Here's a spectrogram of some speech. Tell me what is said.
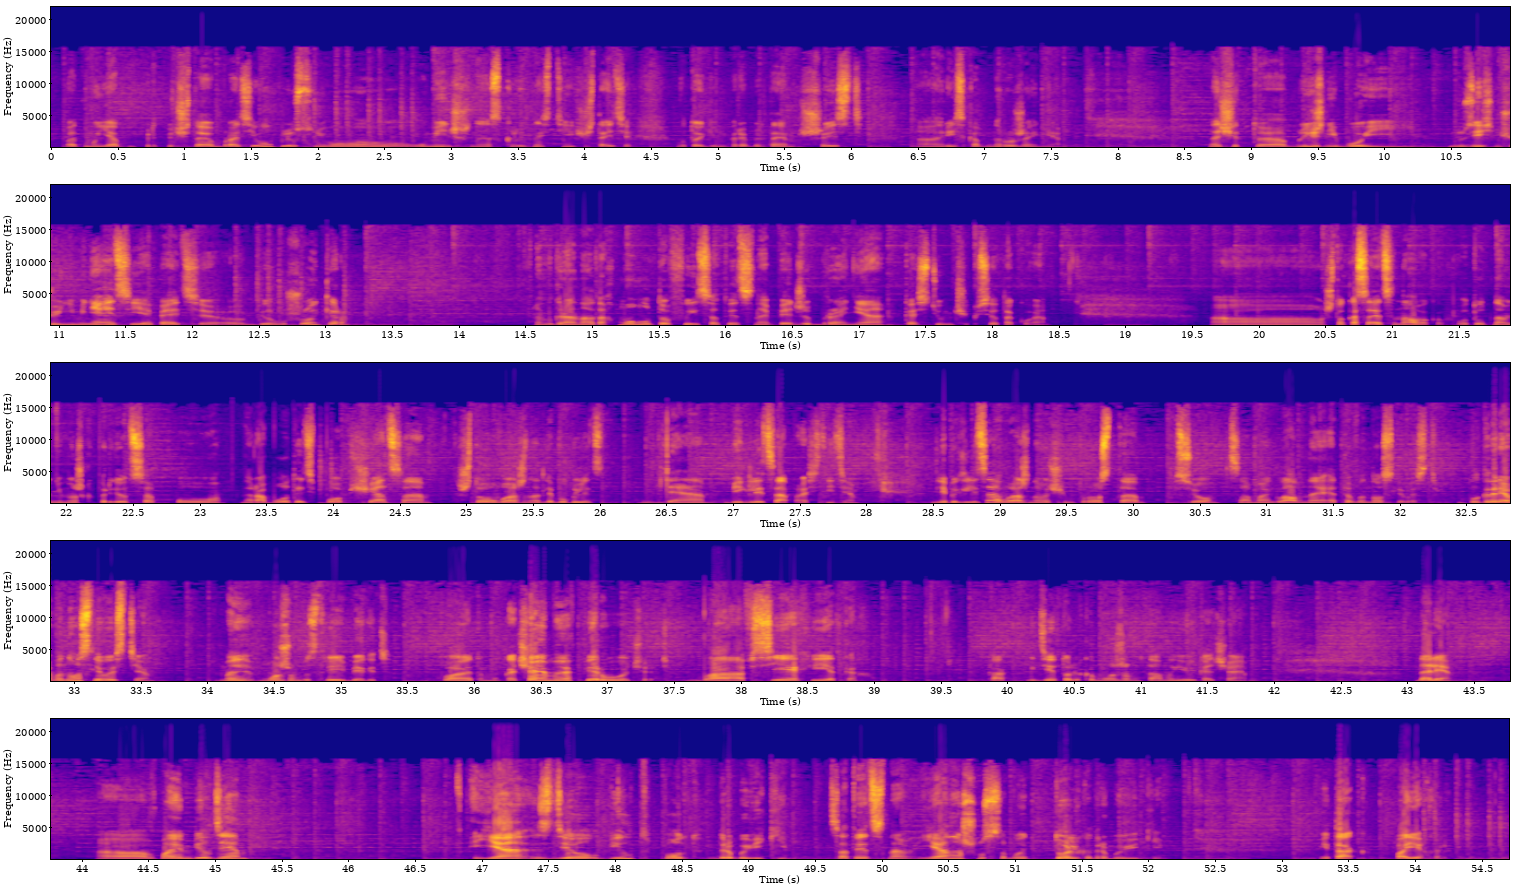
Поэтому я предпочитаю брать его, плюс у него уменьшенная скрытность, и считайте, в итоге мы приобретаем 6 а, риска обнаружения. Значит, э, ближний бой, ну, здесь ничего не меняется, я опять э, беру шокер в гранатах молотов и, соответственно, опять же броня, костюмчик, все такое. А, что касается навыков, вот тут нам немножко придется поработать, пообщаться. Что важно для, буглец... для беглеца, простите. Для беглеца важно очень просто все, самое главное это выносливость. Благодаря выносливости мы можем быстрее бегать. Поэтому качаем ее в первую очередь. Во всех ветках. Как, где только можем, там ее и качаем. Далее. А, в моем билде я сделал build под дробовики. Соответственно, я ношу с собой только дробовики. Итак, поехали.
